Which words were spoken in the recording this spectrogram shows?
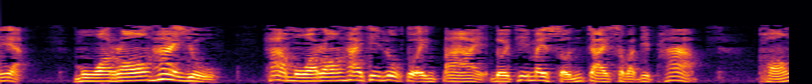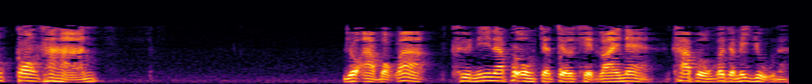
เนี่ยมัวร้องไห้อยู่ ถ้ามัวร้องไห้ที่ลูกตัวเองตาย โดยที่ไม่สนใจสวัสดิภาพของกองทหาร โยอาบบอกว่าคืนนี้นะ พระองค์จะเจอเขตร้ายแน่ข้าพระองค์ก็จะไม่อยู่นะ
